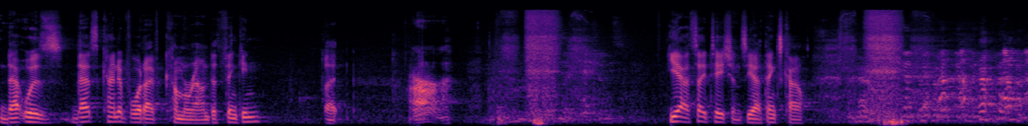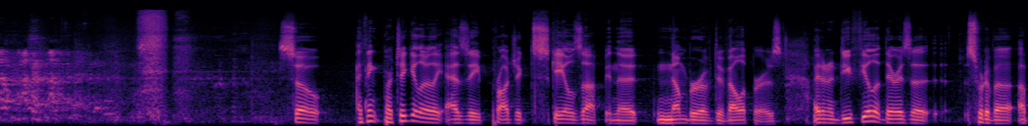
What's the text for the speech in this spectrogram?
that was, that's kind of what I've come around to thinking, but, arr. Yeah, citations, yeah, thanks, Kyle. So I think particularly as a project scales up in the number of developers, I don't know, do you feel that there is a sort of a, a,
